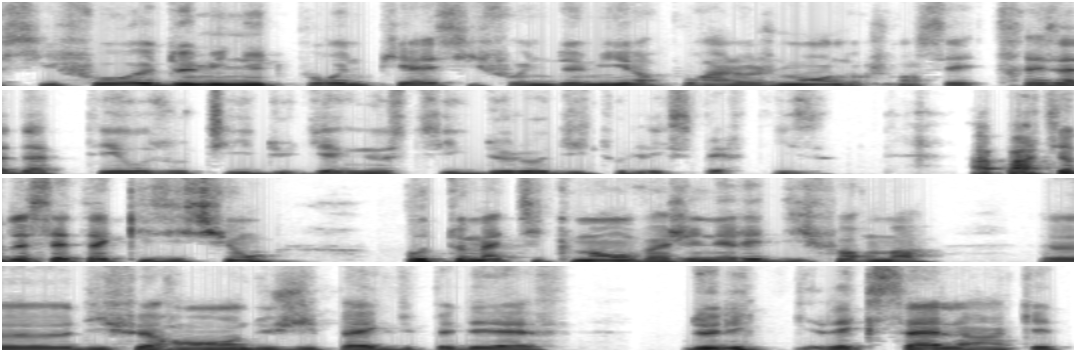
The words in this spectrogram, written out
S'il faut deux minutes pour une pièce, il faut une demi-heure pour un logement. Donc, je pense que c'est très adapté aux outils du diagnostic, de l'audit ou de l'expertise. À partir de cette acquisition, automatiquement, on va générer dix formats euh, différents, du JPEG, du PDF, de l'Excel, hein, qui est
